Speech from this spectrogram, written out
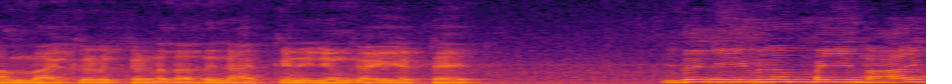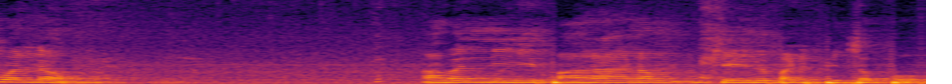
നന്നാക്കി എടുക്കേണ്ടത് അതിന് അക്കിനും കഴിയട്ടെ. ഇത് ജീവിതം ഇപ്പം ഈ നാല് കൊല്ലം അവൻ ഈ പാരായണം ചെയ്ത് പഠിപ്പിച്ചപ്പോൾ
